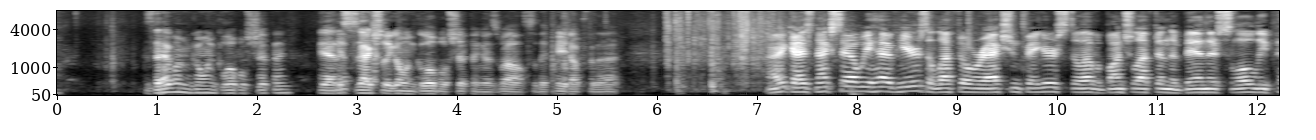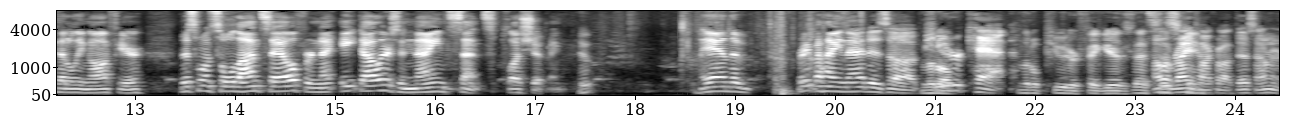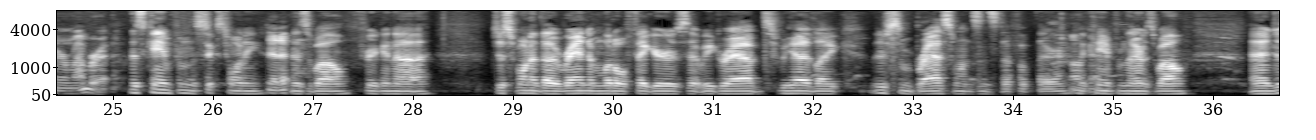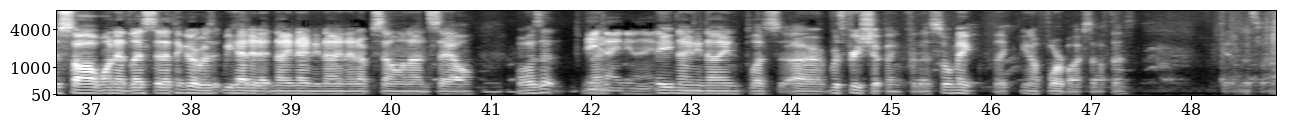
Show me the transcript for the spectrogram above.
Is that one going global shipping? Yeah, this is actually going global shipping as well, so they paid up for that. All right, guys. Next sale we have here is a leftover action figure. Still have a bunch left in the bin. They're slowly pedaling off here. This one sold on sale for eight dollars and nine cents plus shipping. Yep. And the right behind that is a Little- pewter cat. Little pewter figures. That's this Ryan came, talk about this. I don't even remember it. This came from the 620 Did it? as well. Freaking uh, just one of the random little figures that we grabbed. We had like there's some brass ones and stuff up there that came from there as well. And just saw one had listed. I think it was we had it at 9.99. Ended up selling on sale. What was it? Eight ninety nine. eight ninety nine plus uh with free shipping for this. So we'll make like you know four bucks off this. This one.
